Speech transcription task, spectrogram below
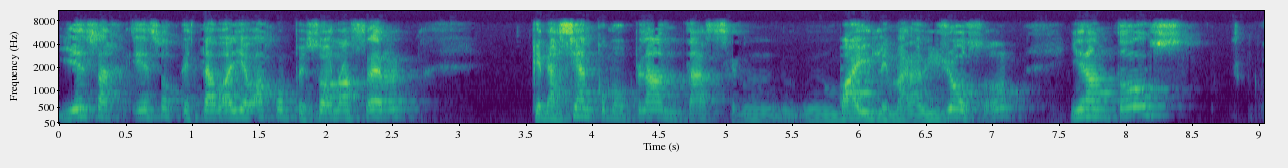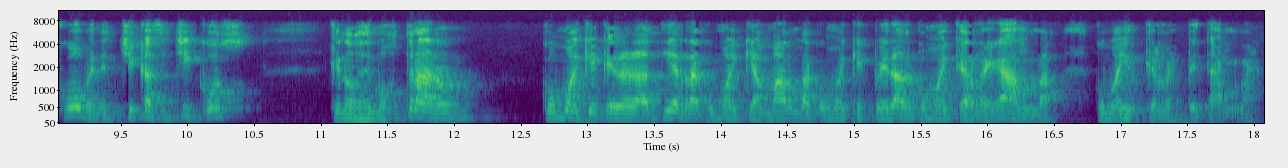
y esas, esos que estaban ahí abajo empezó a nacer, que nacían como plantas en un baile maravilloso, y eran todos jóvenes, chicas y chicos, que nos demostraron cómo hay que querer la tierra, cómo hay que amarla, cómo hay que esperar, cómo hay que regarla, cómo hay que respetarla.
